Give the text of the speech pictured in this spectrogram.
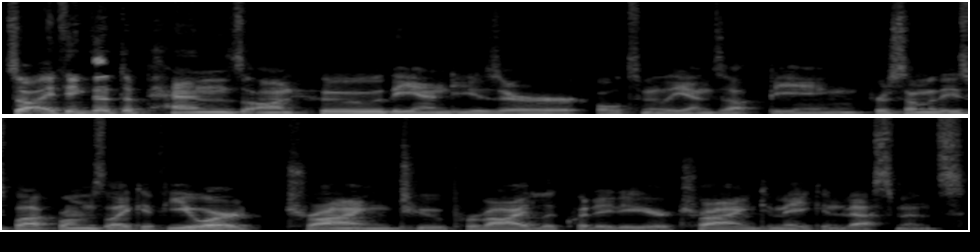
so I think that depends on who the end user ultimately ends up being for some of these platforms. Like if you are trying to provide liquidity or trying to make investments,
